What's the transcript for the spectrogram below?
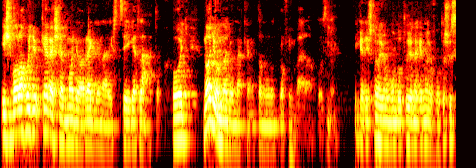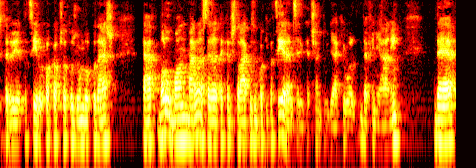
És valahogy kevesebb magyar regionális céget látok, hogy nagyon-nagyon meg kell tanulnunk profin vállalkozni. Igen, és nagyon jól mondott, hogy ennek egy nagyon fontos összetevője a célokkal kapcsolatos gondolkodás. Tehát valóban már olyan szervezetekkel is találkozunk, akik a célrendszerüket sem tudják jól definiálni, de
